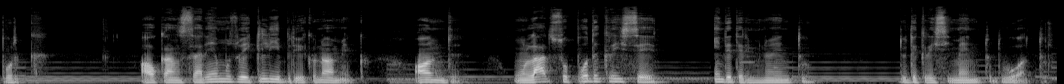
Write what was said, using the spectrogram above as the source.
Porque alcançaremos o equilíbrio econômico onde um lado só pode crescer em detrimento do decrescimento do outro.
